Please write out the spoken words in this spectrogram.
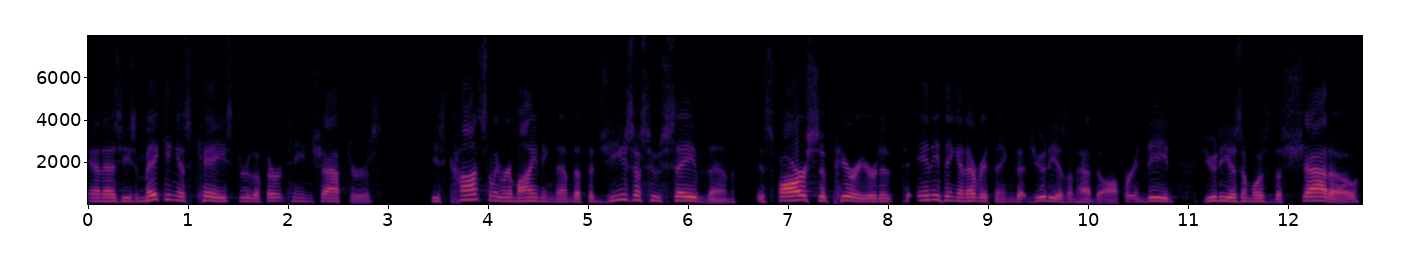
and as he's making his case through the 13 chapters, he's constantly reminding them that the Jesus who saved them is far superior to, to anything and everything that Judaism had to offer. Indeed, Judaism was the shadow,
